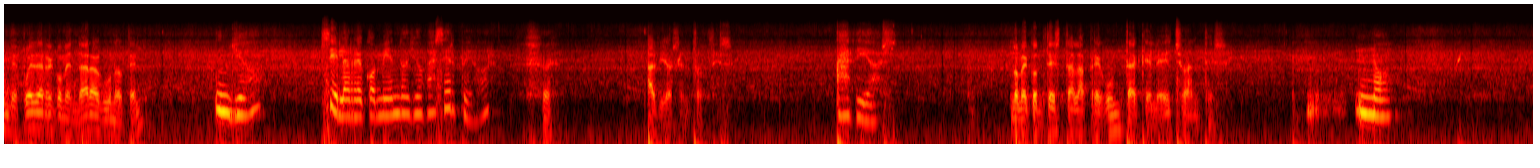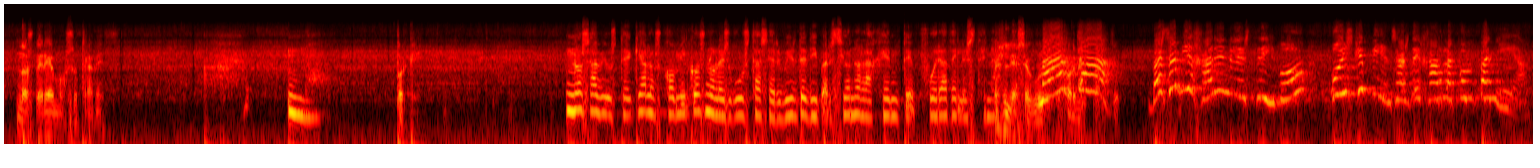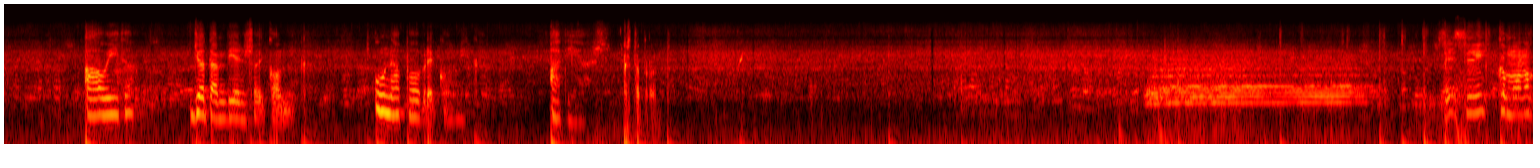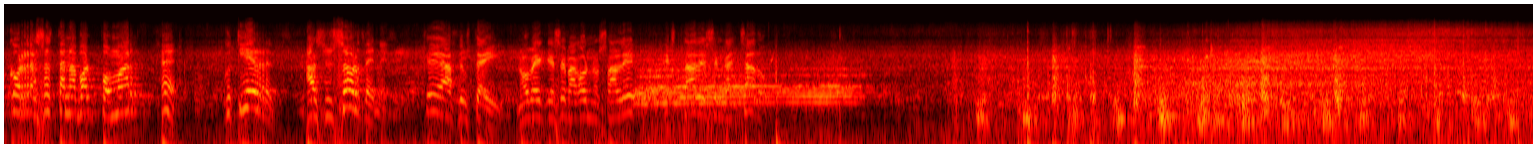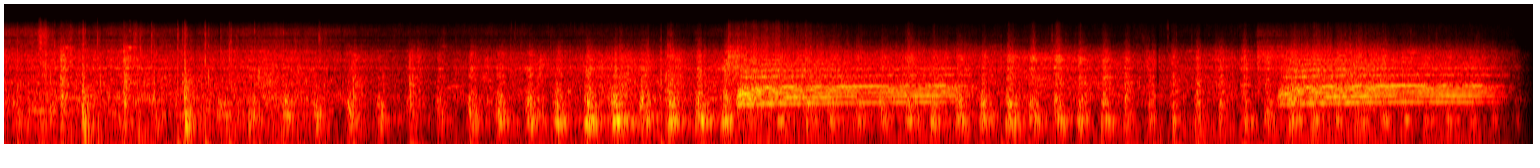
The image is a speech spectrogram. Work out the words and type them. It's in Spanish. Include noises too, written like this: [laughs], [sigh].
¿Me puede recomendar algún hotel? ¿Yo? Si le recomiendo yo va a ser peor. [laughs] Adiós entonces. Adiós. ¿No me contesta la pregunta que le he hecho antes? No, Nos veremos otra vez. no. ¿Por qué? ¿No sabe usted que a los cómicos no les gusta servir de diversión a la gente fuera del escenario? Le aseguro que por mi parte... ¿Vas a viajar en el estribo o es que piensas dejar la compañía? ¿Ha oído? Yo también soy cómica. Una pobre cómica. Adiós. Hasta pronto. Sí, sí, como no corras hasta Navalpomar. Eh, Gutiérrez, a sus órdenes. ¿Qué hace usted ahí? ¿No ve que ese vagón no sale? Está desenganchado.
